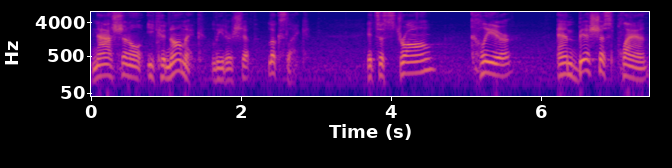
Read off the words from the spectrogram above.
national economic leadership looks like. It's a strong, clear, ambitious plan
